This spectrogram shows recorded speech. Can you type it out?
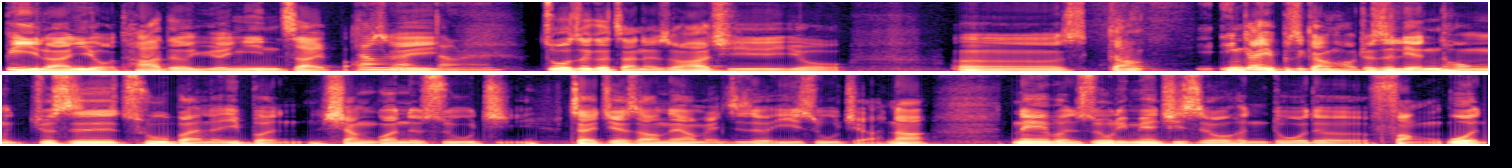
必然有他的原因在吧，当然当然做这个展的时候，他其实有。呃，刚应该也不是刚好，就是连同就是出版了一本相关的书籍，在介绍那样美智的艺术家。那那一本书里面其实有很多的访问，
